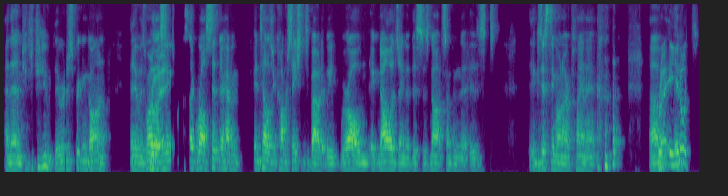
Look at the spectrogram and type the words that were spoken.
and then they were just freaking gone and it was one of those things it's like we're all sitting there having intelligent conversations about it. We we're all acknowledging that this is not something that is existing on our planet. um, right. And you know it's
